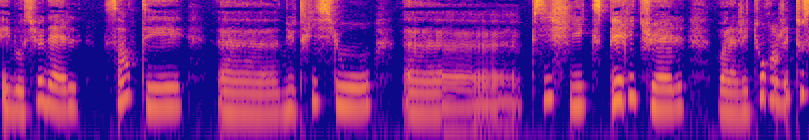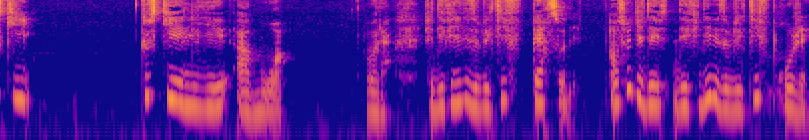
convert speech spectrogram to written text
émotionnel, santé, euh, nutrition, euh, psychique, spirituel. Voilà, j'ai tout rangé, tout ce qui, tout ce qui est lié à moi. Voilà, j'ai défini des objectifs personnels. Ensuite, j'ai défini des objectifs projets.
